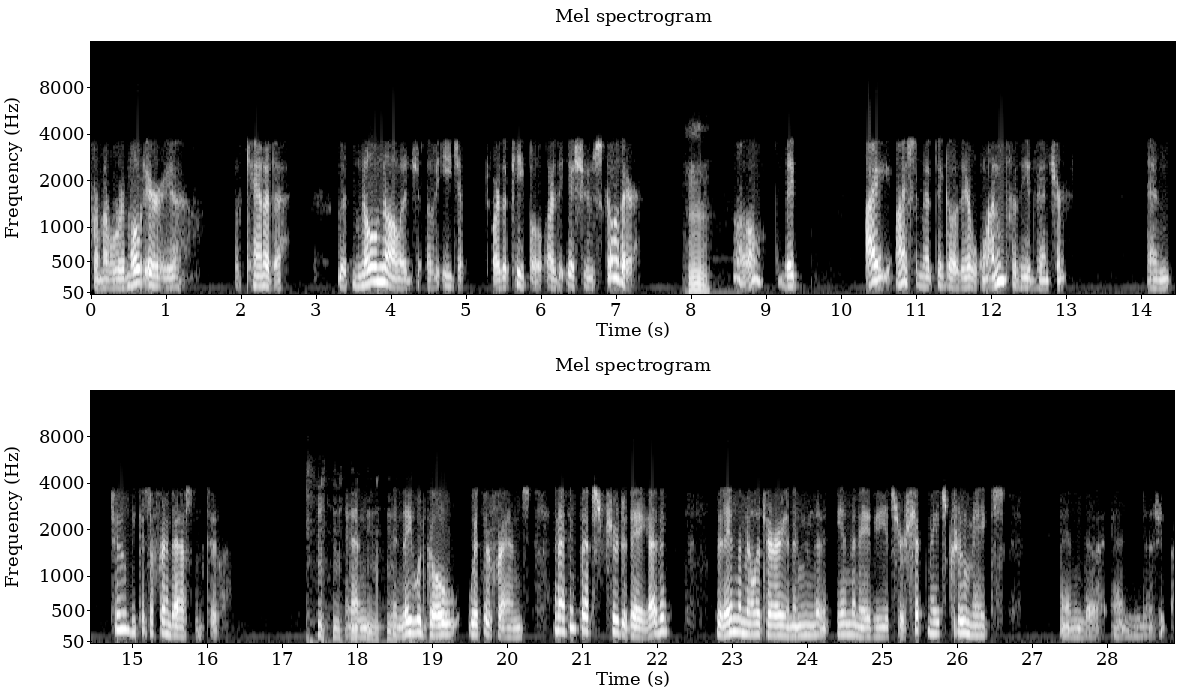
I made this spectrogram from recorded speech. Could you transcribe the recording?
from a remote area of Canada with no knowledge of Egypt or the people or the issues go there? Hmm. Well, they, I, I submit they go there one for the adventure, and two because a friend asked them to. and and they would go with their friends, and I think that's true today. I think that in the military and in the in the navy, it's your shipmates, crewmates, and uh, and uh,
